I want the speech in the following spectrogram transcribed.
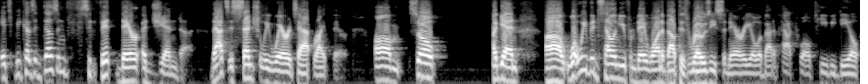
It's because it doesn't fit their agenda. That's essentially where it's at right there. Um, so again, uh, what we've been telling you from day one about this rosy scenario about a Pac-12 TV deal,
